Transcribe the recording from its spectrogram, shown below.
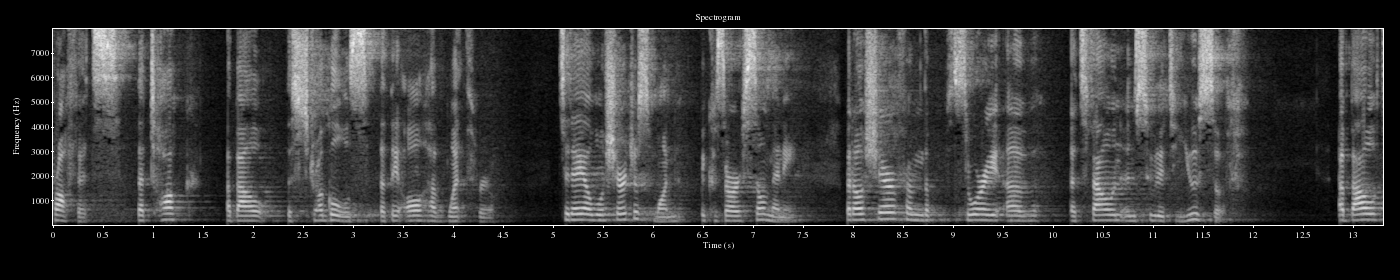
prophets that talk about the struggles that they all have went through. Today I will share just one because there are so many, but I'll share from the story of that's found in Surah Yusuf about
